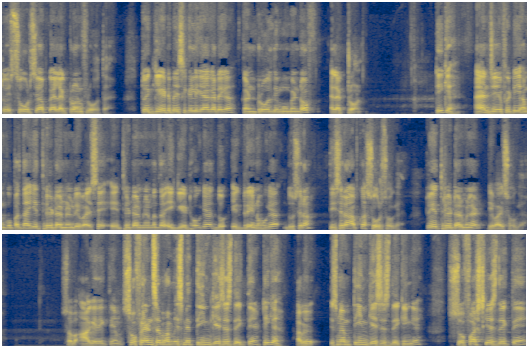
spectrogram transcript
तो सोर्स से आपका इलेक्ट्रॉन फ्लो होता है। तो गेट बेसिकली क्या करेगा? Control the movement of electron ठीक है? एंड जे हमको पता है, ये थ्री टर्मिनल डिवाइस है। थ्री टर्मिनल मतलब एक गेट हो गया, दो, एक ड्रेन हो गया, दूसरा, तीसरा आपका सोर्स हो गया। तो ये थ्री टर्मिनल डिवाइस हो गया। सो अब आगे देखते हैं हम। सो फ्रेंड्स अब हम इसमें तीन केसेस देखते हैं। ठीक है? अभी इसमें हम तीन केसेस देखेंगे। सो फ़र्स्ट केस देखते हैं।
